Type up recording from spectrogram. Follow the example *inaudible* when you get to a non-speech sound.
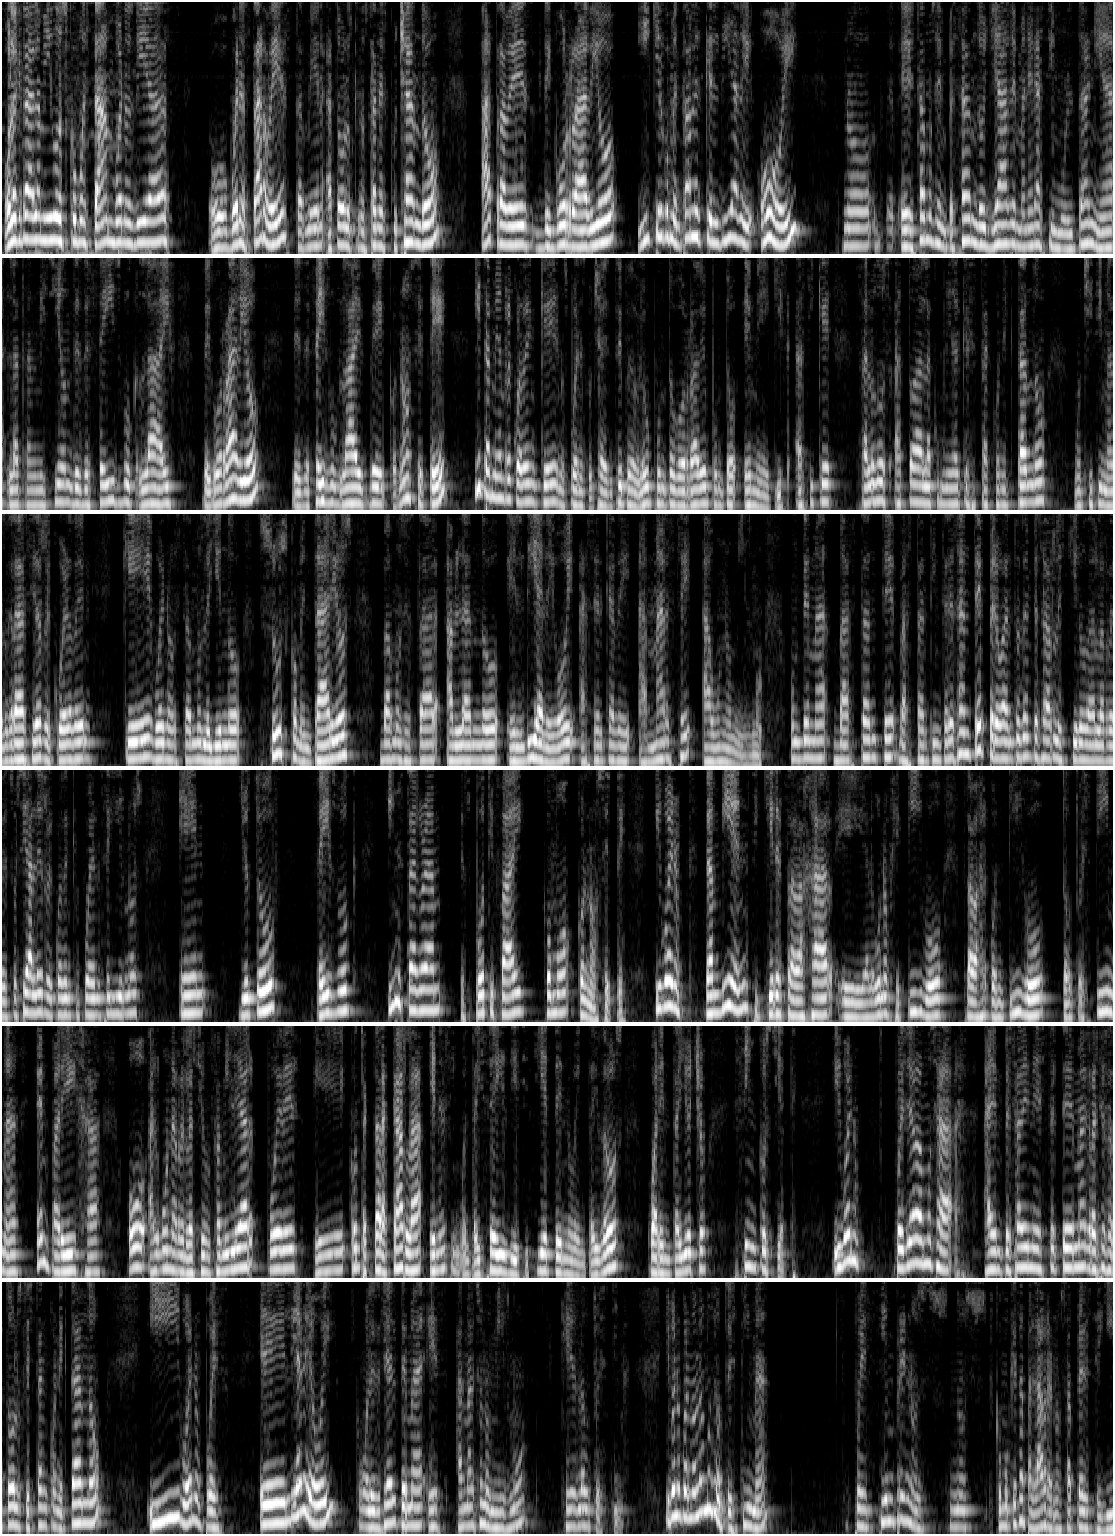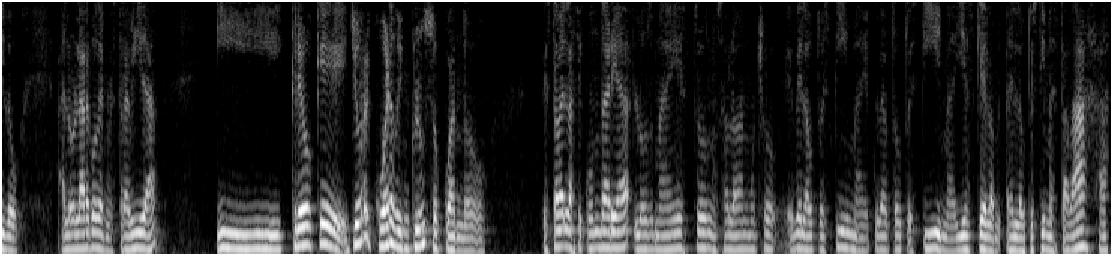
Hola, ¿qué tal amigos? ¿Cómo están? Buenos días o buenas tardes también a todos los que nos están escuchando a través de Go Radio. Y quiero comentarles que el día de hoy no, eh, estamos empezando ya de manera simultánea la transmisión desde Facebook Live de Go Radio, desde Facebook Live de Conócete. Y también recuerden que nos pueden escuchar en www.goradio.mx. Así que saludos a toda la comunidad que se está conectando. Muchísimas gracias. Recuerden que, bueno, estamos leyendo sus comentarios. Vamos a estar hablando el día de hoy acerca de amarse a uno mismo. Un tema bastante, bastante interesante, pero antes de empezar les quiero dar las redes sociales. Recuerden que pueden seguirnos en YouTube, Facebook, Instagram, Spotify como Conócete. Y bueno, también si quieres trabajar eh, algún objetivo, trabajar contigo, tu autoestima, en pareja o alguna relación familiar, puedes eh, contactar a Carla en el 56 17 92 48 57. Y bueno, pues ya vamos a, a empezar en este tema. Gracias a todos los que están conectando. Y bueno, pues el día de hoy, como les decía, el tema es amarse uno mismo, que es la autoestima. Y bueno, cuando hablamos de autoestima, pues siempre nos, nos, como que esa palabra nos ha perseguido a lo largo de nuestra vida. Y creo que yo recuerdo incluso cuando estaba en la secundaria, los maestros nos hablaban mucho de la autoestima, de cuidar tu autoestima, y es que la, autoestima está baja.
